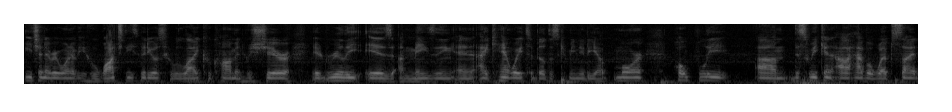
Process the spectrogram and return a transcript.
each and every one of you who watch these videos, who like, who comment, who share. It really is amazing, and I can't wait to build this community up more. Hopefully, um, this weekend I'll have a website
